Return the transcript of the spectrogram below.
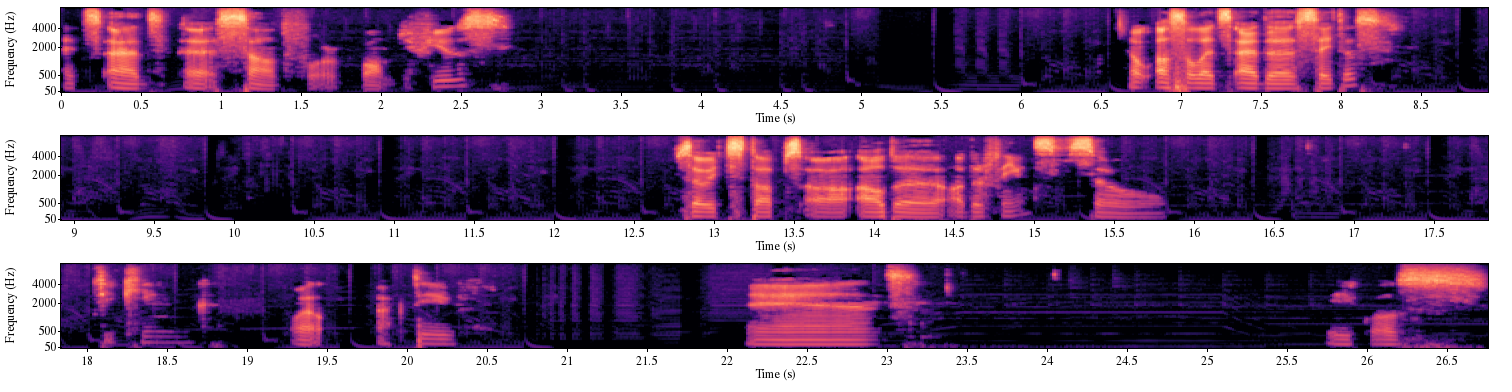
Let's add a sound for bomb diffuse. Oh, also let's add a status. So it stops uh, all the other things. So ticking, well, active, and equals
